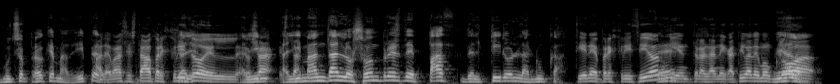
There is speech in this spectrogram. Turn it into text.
mucho peor que Madrid. Pero Además está prescrito el... Allí, mandan los hombres de paz del tiro en la nuca. Tiene prescripción, ¿Eh? mientras la negativa de Moncloa...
